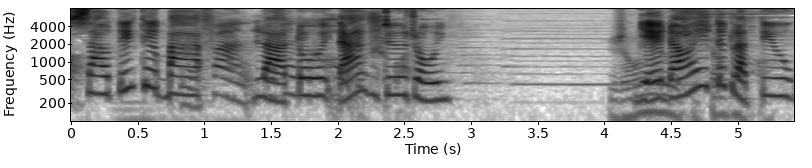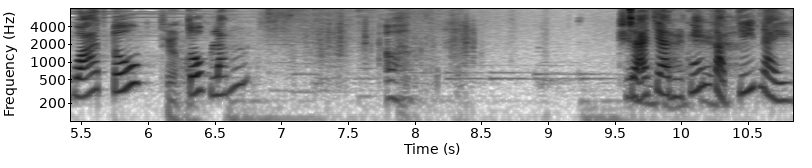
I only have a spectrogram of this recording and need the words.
Sao tiết thứ ba là tôi đã ăn trưa rồi? Dễ đói tức là tiêu quá tốt Tốt lắm. Trả cho anh cuốn tạp chí này.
